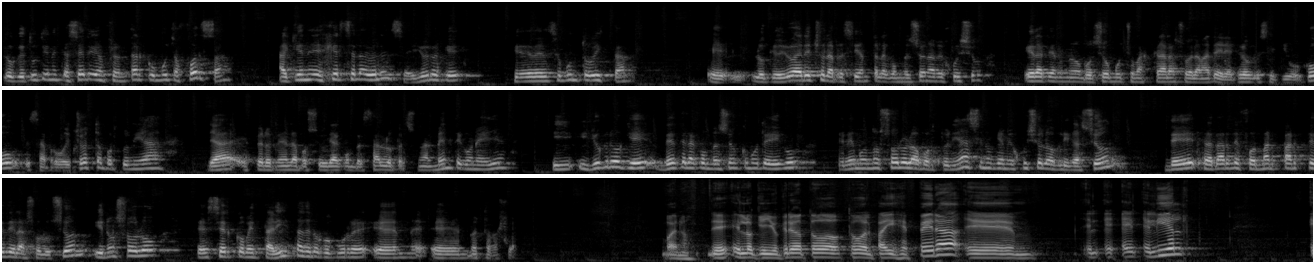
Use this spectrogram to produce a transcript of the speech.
lo que tú tienes que hacer es enfrentar con mucha fuerza a quienes ejercen la violencia. Y yo creo que, desde ese punto de vista, eh, lo que debió haber hecho la presidenta de la convención, a mi juicio, era tener una posición mucho más clara sobre la materia. Creo que se equivocó, desaprovechó esta oportunidad, ya espero tener la posibilidad de conversarlo personalmente con ella. Y, yo creo que desde la convención, como te digo, tenemos no solo la oportunidad, sino que a mi juicio la obligación de tratar de formar parte de la solución y no solo ser comentaristas de lo que ocurre en, nuestra región. Bueno, eh, es lo que yo creo todo, todo el país espera. Eh, Eliel,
